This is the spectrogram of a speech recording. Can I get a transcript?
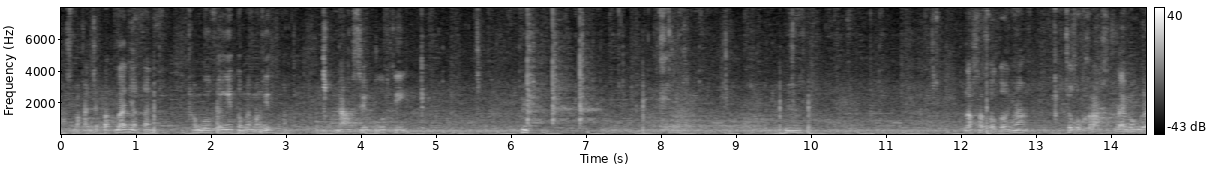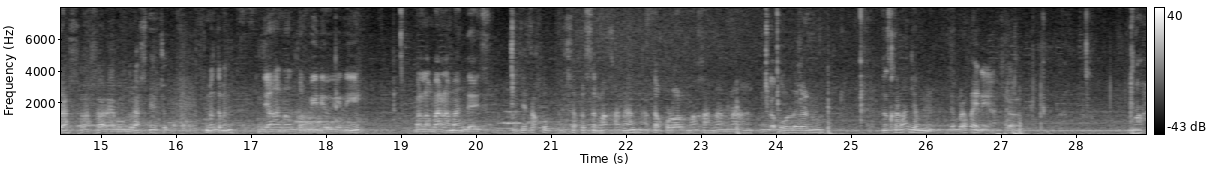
pas makan cepat banyak kan? Kan buffet gitu memang gitu kan? Nasi putih. Hmm. Hmm. Rasa sotonya cukup keras. Lemongrass rasa lemongrassnya cukup. Teman-teman jangan nonton video ini malam-malaman guys. Nanti takut bisa pesen makanan atau keluar makanan. Nah nggak boleh kan? Dan sekarang jam jam berapa ini ya sekarang? Wah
